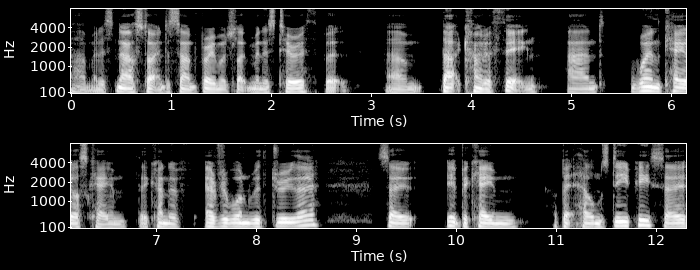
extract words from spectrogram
um, and it's now starting to sound very much like Minas Tirith, but um, that kind of thing. And when chaos came, they kind of everyone withdrew there, so it became a bit Helm's Deepy. So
